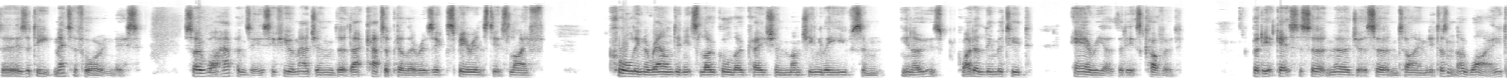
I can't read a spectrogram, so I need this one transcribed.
there's a deep metaphor in this. So what happens is, if you imagine that that caterpillar has experienced its life crawling around in its local location, munching leaves, and you know, it's quite a limited area that it's covered. But it gets a certain urge at a certain time, and it doesn't know why, it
